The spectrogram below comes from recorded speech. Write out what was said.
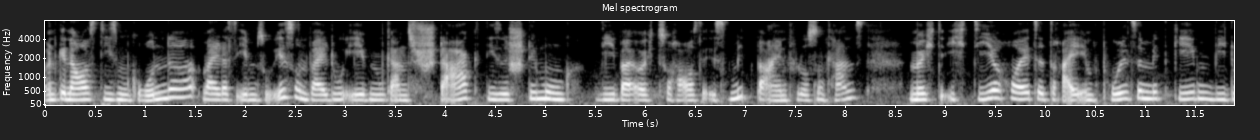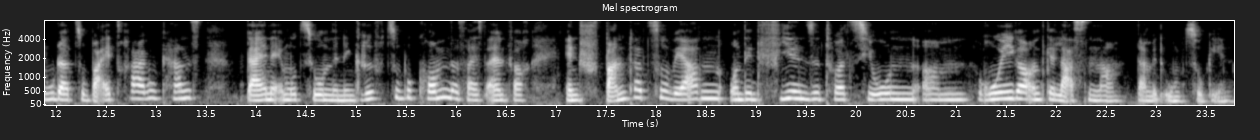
Und genau aus diesem Grunde, weil das eben so ist und weil du eben ganz stark diese Stimmung, die bei euch zu Hause ist, mit beeinflussen kannst, möchte ich dir heute drei Impulse mitgeben, wie du dazu beitragen kannst, deine Emotionen in den Griff zu bekommen. Das heißt einfach entspannter zu werden und in vielen Situationen ähm, ruhiger und gelassener damit umzugehen.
